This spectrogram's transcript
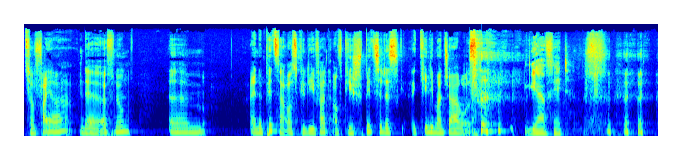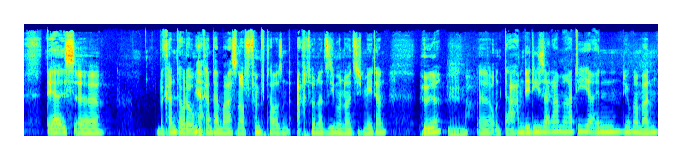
zur Feier der Eröffnung ähm, eine Pizza ausgeliefert auf die Spitze des Kilimanjaros. Ja, fett. Der ist äh, bekannter oder unbekanntermaßen auf 5897 Metern Höhe. Äh, und da haben die die Salami, hat die ein junger Mann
